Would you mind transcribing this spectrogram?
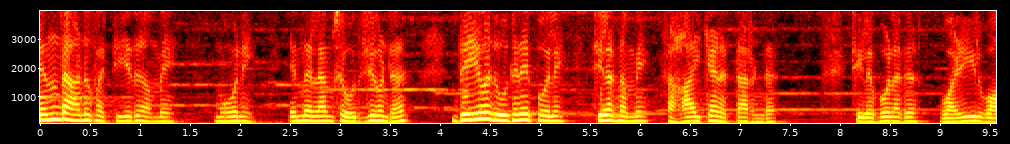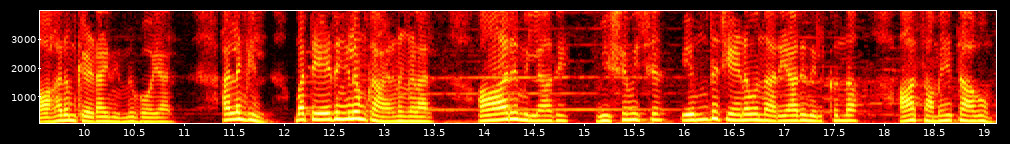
എന്താണ് പറ്റിയത് അമ്മേ മോനെ എന്നെല്ലാം ചോദിച്ചുകൊണ്ട് ദൈവദൂതനെ പോലെ ചിലർ നമ്മെ സഹായിക്കാൻ എത്താറുണ്ട്. ചിലപ്പോൾ അത് വഴിയിൽ വാഹനം കേടായി നിന്നുപോയാൽ അല്ലെങ്കിൽ മറ്റേതെങ്കിലും കാരണങ്ങളാൽ ആരുമില്ലാതെ വിഷമിച്ച് എന്ത് ചെയ്യണമെന്ന് അറിയാതെ നിൽക്കുന്ന ആ സമയത്താവും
